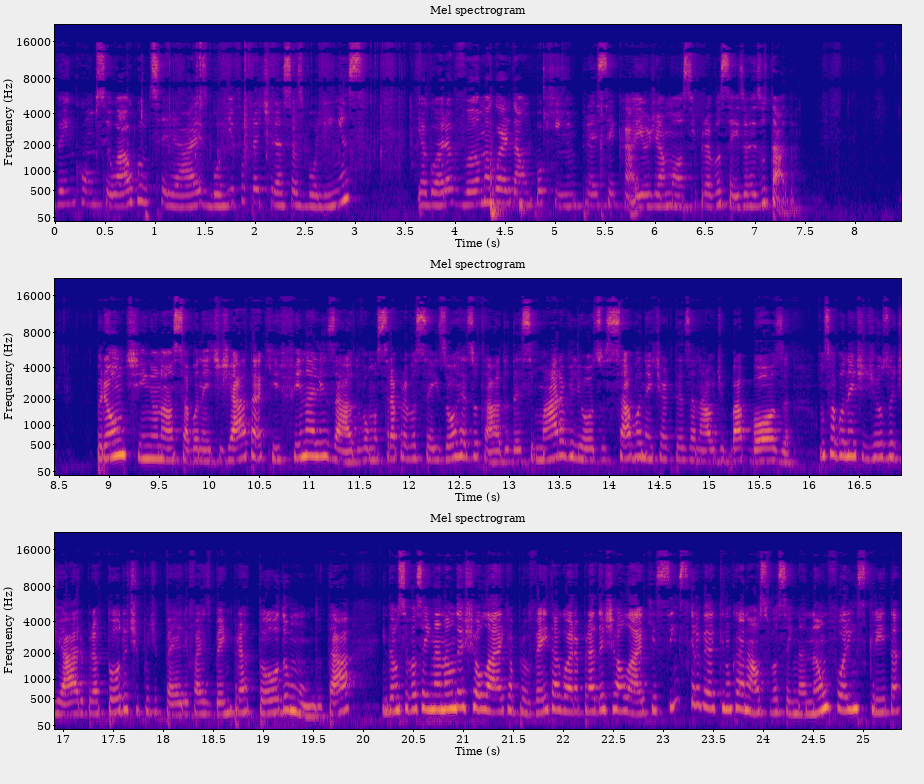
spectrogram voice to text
Vem com o seu álcool de cereais, borrifa para tirar essas bolinhas. E agora vamos aguardar um pouquinho para secar e eu já mostro para vocês o resultado. Prontinho, nosso sabonete já tá aqui finalizado. Vou mostrar para vocês o resultado desse maravilhoso sabonete artesanal de babosa. Um sabonete de uso diário para todo tipo de pele, faz bem para todo mundo, tá? Então, se você ainda não deixou o like, aproveita agora para deixar o like e se inscrever aqui no canal se você ainda não for inscrita,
